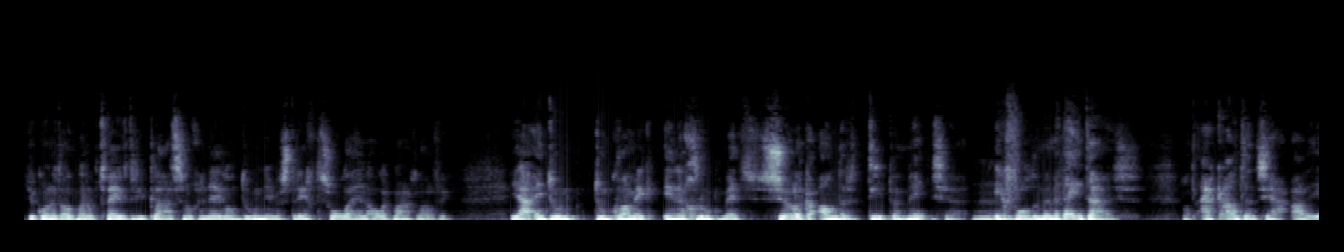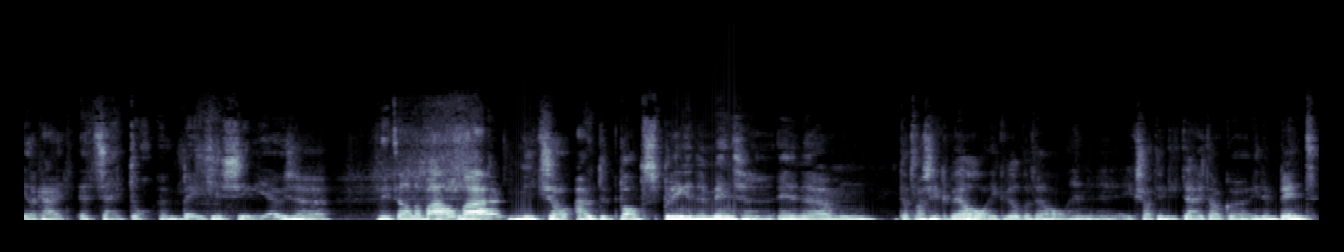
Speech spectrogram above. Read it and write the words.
Je kon het ook maar op twee of drie plaatsen nog in Nederland doen. In Maastricht, Zwolle en Alkmaar, geloof ik. Ja, en toen, toen kwam ik in een groep met zulke andere type mensen. Hmm. Ik voelde me meteen thuis. Want accountants, ja, alle eerlijkheid, het zijn toch een beetje serieuze, Niet allemaal, maar... niet zo uit de band springende mensen. En ehm, dat was ik wel. Ik wilde wel. En eh, ik zat in die tijd ook eh, in een band.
